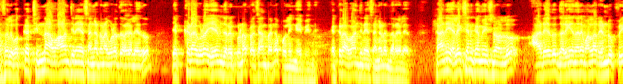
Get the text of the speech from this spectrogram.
అసలు ఒక్క చిన్న అవాంఛనీయ సంఘటన కూడా జరగలేదు. ఎక్కడ కూడా ఏం జరగకుండా ప్రశాంతంగా పోలింగ్ అయిపోయింది. ఎక్కడ అవాంఛనీయ సంఘటన జరగలేదు. కానీ ఎలక్షన్ కమిషన్ వాళ్ళు ఆడేదో జరిగిందని మళ్ళీ రెండు ఫ్రీ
